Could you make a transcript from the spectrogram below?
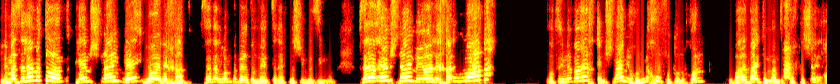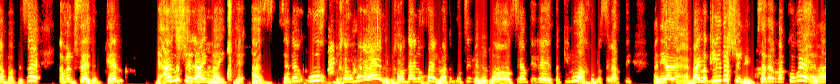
למזלם הטוב, הם שניים ויואל אחד, בסדר? לא מדברת על לצרף נשים לזימון. בסדר? הם שניים ויואל אחד, אמרו לו, אבא, רוצים לברך, הם שניים יכולים לחוף אותו, נכון? הוא בא לבית, אמנם זה קצת קשה, אבא וזה, אבל בסדר, כן? ואז השאלה היא מה יקרה אז, בסדר? הוא בכלל אומר, אה, אני בכלל עדיין אוכל, מה אתם רוצים ממני? עוד לא סיימתי את הקינוח, עוד לא סיימתי, אני, מה עם הגלידה שלי, בסדר? מה קורה? מה,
